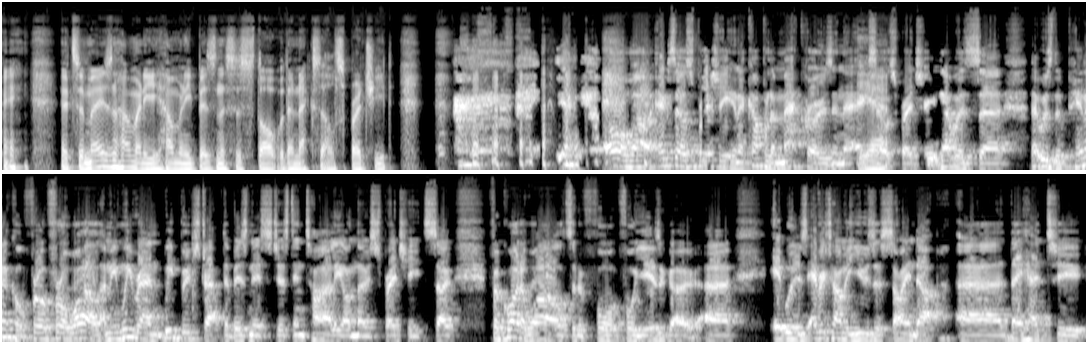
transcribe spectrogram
it's amazing how many how many businesses start with an Excel spreadsheet. Yeah. Oh wow, Excel spreadsheet and a couple of macros in that Excel yeah. spreadsheet. That was uh, that was the pinnacle for for a while. I mean, we ran we bootstrapped the business just entirely on those spreadsheets. So for quite a while, sort of four four years ago, uh, it was every time a user signed up, uh, they had to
